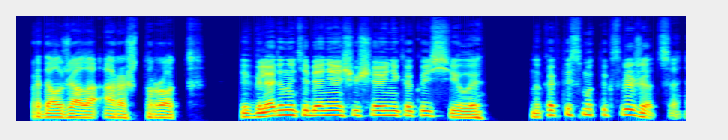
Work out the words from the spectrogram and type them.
— продолжала Араштрот. «И глядя на тебя, не ощущаю никакой силы. Но как ты смог так сражаться?»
